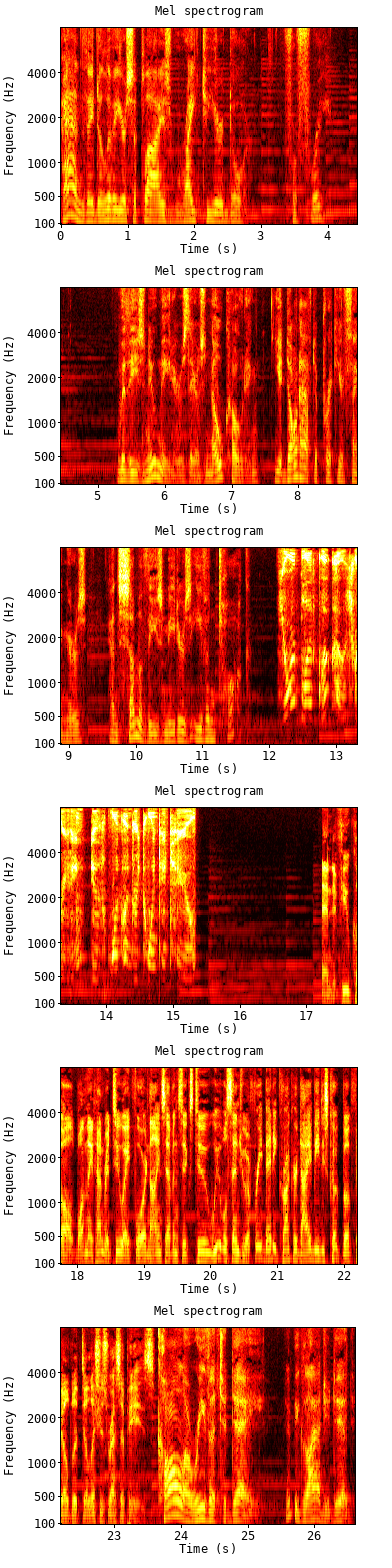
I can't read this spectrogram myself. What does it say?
And they deliver your supplies right to your door for free. With these new meters, there's no coding, you don't have to prick your fingers, and some of these meters even talk. Your blood glucose reading is 122. And if you call 1 800 284 9762, we will send you a free Betty Crocker Diabetes Cookbook filled with delicious recipes. Call Arriva today. You'd be glad you did.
